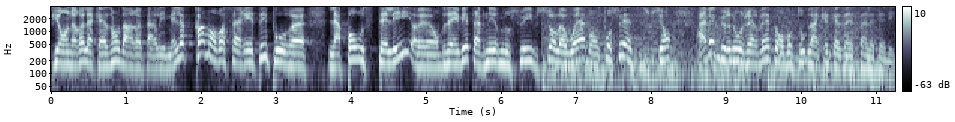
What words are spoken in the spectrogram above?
puis on aura l'occasion d'en reparler. Mais là, comme on va s'arrêter pour euh, la pause télé, euh, on vous invite à venir nous suivre sur le web. On poursuit la discussion avec Bruno Gervais, puis on vous retrouve dans quelques instants à la télé.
